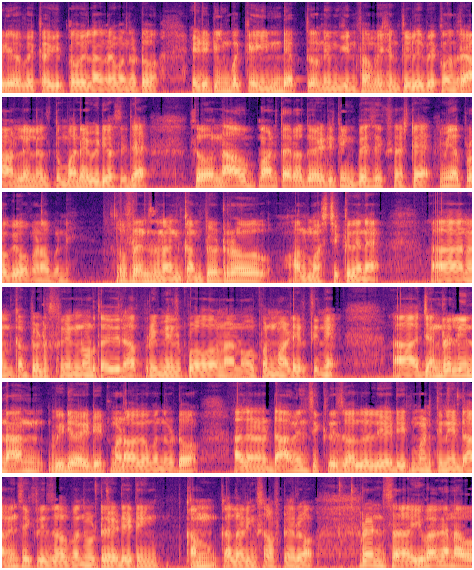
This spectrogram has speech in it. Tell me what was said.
ವಿಡಿಯೋ ಬೇಕಾಗಿತ್ತು ಇಲ್ಲಾಂದರೆ ಬಂದ್ಬಿಟ್ಟು ಎಡಿಟಿಂಗ್ ಬಗ್ಗೆ ಇನ್ ಡೆಪ್ತ್ ನಿಮ್ಗೆ ಇನ್ಫಾರ್ಮೇಷನ್ ತಿಳಿಬೇಕು ಅಂದರೆ ಆನ್ಲೈನಲ್ಲಿ ತುಂಬಾ ವೀಡಿಯೋಸ್ ಇದೆ. ಸೊ ನಾವು ಮಾಡ್ತಾ ಇರೋದು ಎಡಿಟಿಂಗ್ ಬೇಸಿಕ್ಸ್ ಅಷ್ಟೇ. ಪ್ರೀಮಿಯರ್ ಪ್ರೋಗೆ ಹೋಗೋಣ ಬನ್ನಿ. ಸೊ ಫ್ರೆಂಡ್ಸ್ ನನ್ನ ಕಂಪ್ಯೂಟ್ರು ಆಲ್ಮೋಸ್ಟ್ ಚಿಕ್ಕದೇನೆ. ನನ್ನ ಕಂಪ್ಯೂಟರ್ ಸ್ಕ್ರೀನ್ ನೋಡ್ತಾ ಇದ್ದೀರಾ? ಪ್ರೀಮಿಯರ್ ಪ್ರೋ ನಾನು ಓಪನ್ ಮಾಡಿರ್ತೀನಿ. ಜನ್ರಲಿ ನಾನು ವಿಡಿಯೋ ಎಡಿಟ್ ಮಾಡುವಾಗ ಬಂದ್ಬಿಟ್ಟು ಅದನ್ನು ಡಾವಿನ್ಸಿಕ್ ರಿಸಾಲ್ವಲ್ಲಿ ಎಡಿಟ್ ಮಾಡ್ತೀನಿ. ಡಾವಿನ್ಸಿಕ್ ರಿಸರ್ವ್ ಬಂದ್ಬಿಟ್ಟು editing cum colouring software friends ಇವಾಗ ನಾವು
